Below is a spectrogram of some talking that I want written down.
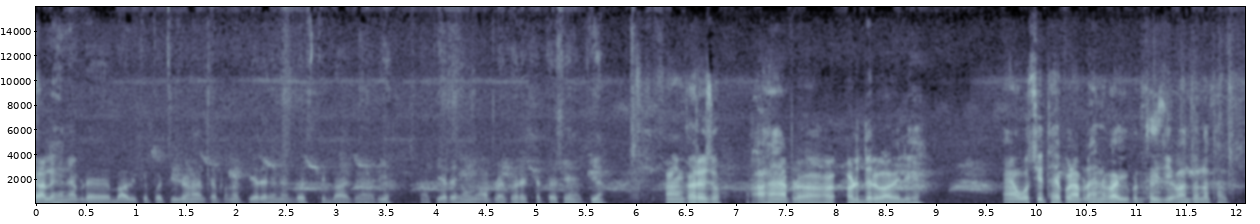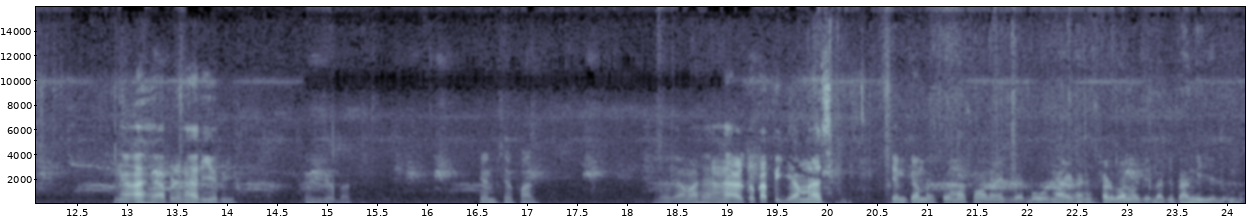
કાલે છે ને આપણે બાવીસ કે પચીસ જણા હતા પણ અત્યારે છે ને દસથી બાર જણા રહ્યા. અત્યારે શું આપણા ઘરે ખેતર છે ને ત્યાં. ઘરે જો. આ છે આપણે હ- હળદર વાવેલી છે. અહીંયા ઓછી થાય પણ આપણે છે ને વાવી પણ થઈ જાય વાંધો ન થાય ને આ છે આપણે નારિયેળ રહ્યું બાકી. કેમ છે ફાલ? આમાં છે ને નારિયેળ તો કાપી ગયા હમણાં જ. કેમ કે અમે ચોમાસું આવે ને એટલે બહુ નારિયેળ છે ને સડવાનો છે બાકી ભાંગી જાય લીંબુ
